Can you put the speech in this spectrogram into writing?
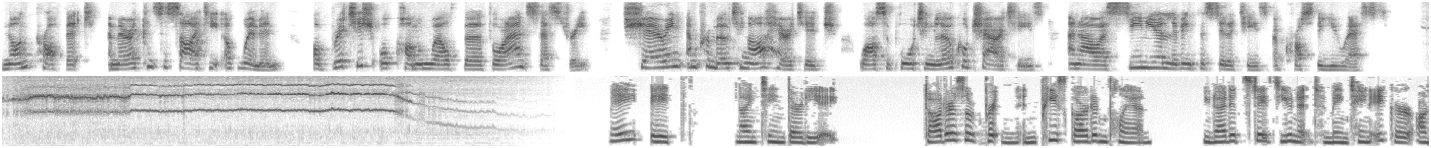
non-profit American Society of Women of British or Commonwealth birth or ancestry, sharing and promoting our heritage while supporting local charities and our senior living facilities across the US. May 8th, 1938. Daughters of Britain in Peace Garden Plan. United States unit to maintain acre on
